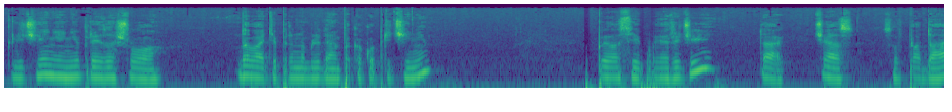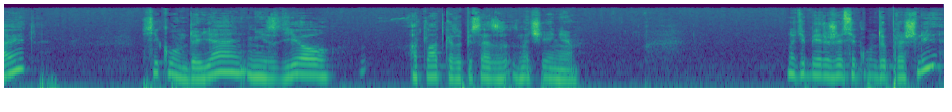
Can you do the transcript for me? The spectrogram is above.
включение не произошло. Давайте пронаблюдаем по какой причине. PLC PRG. Так, час совпадает. Секунды. Я не сделал отладка записать значение. Ну, теперь уже секунды прошли.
